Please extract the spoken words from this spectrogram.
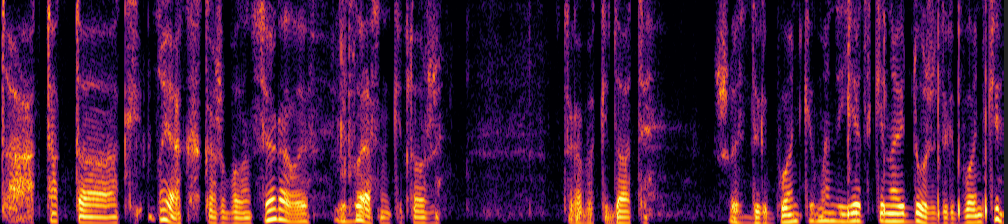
Так, так, так. Ну як кажу, балансир, але і блесенки теж. Треба кидати. Щось дрібоньке в мене є такі навіть дуже дрібонькі.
